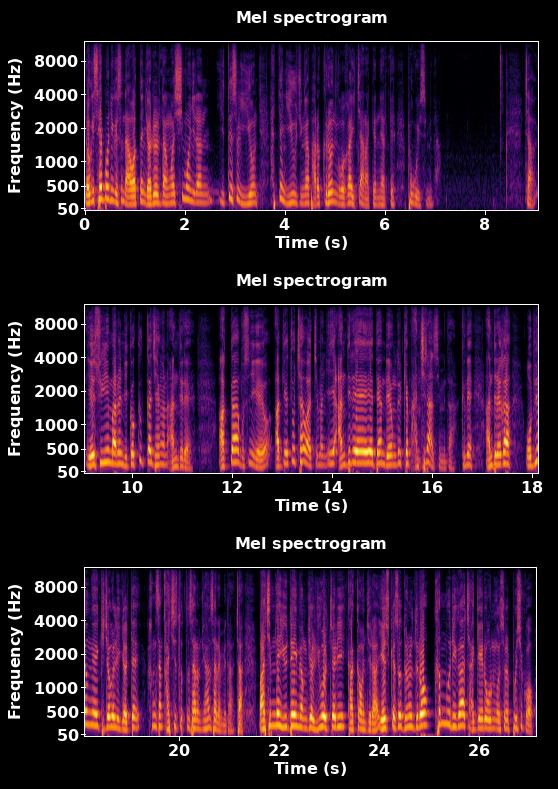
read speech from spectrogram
여기 세 번역에서 나왔던 열혈 당과 시몬이라는 이 뜻을 이용했던 이유 중에 바로 그런 거가 있지 않았겠냐 이렇게 보고 있습니다. 자 예수의 말을 믿고 끝까지 행한 안드레 아까 무슨 얘기예요? 안드레가 쫓아왔지만 이 안드레에 대한 내용들이 그렇게 많지는 않습니다. 근데 안드레가 오병의 기적을 얘기할 때 항상 같이 있었던 사람 중에 한 사람입니다. 자, 마침내 유대의 명절 6월절이 가까운지라 예수께서 눈을 들어 큰 무리가 자기에게로 오는 것을 보시고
